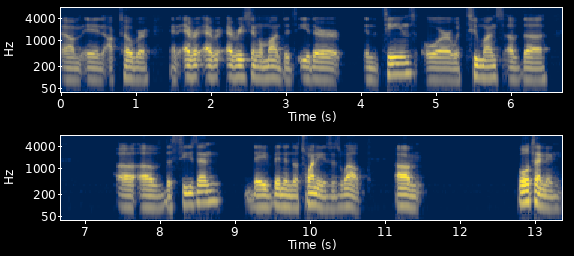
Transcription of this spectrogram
um, in october and every every every single month it's either in the teens or with two months of the uh, of the season, they've been in the 20s as well. Um, goaltending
